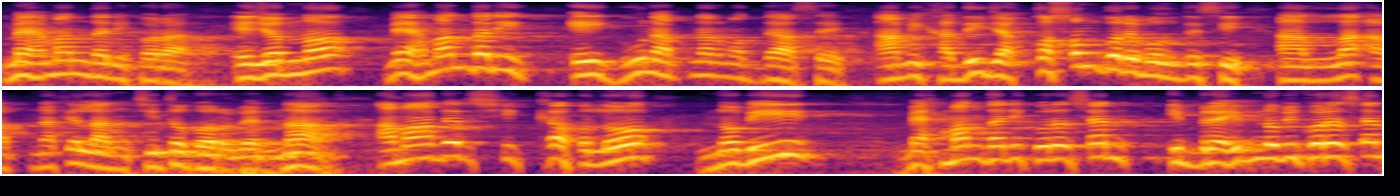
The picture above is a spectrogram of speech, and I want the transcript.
মেহমানদারি করা। এই জন্য মেহমানদারি এই গুণ আপনার মধ্যে আছে। আমি খাদিজা কসম করে বলতেছি, আল্লাহ আপনাকে লাঞ্ছিত করবেন না। আমাদের শিক্ষা হলো, নবী মেহমানদারি করেছেন, ইব্রাহিম নবী করেছেন,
